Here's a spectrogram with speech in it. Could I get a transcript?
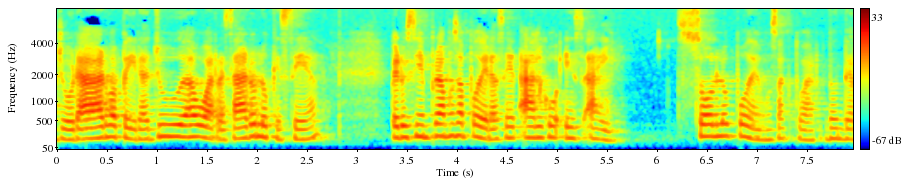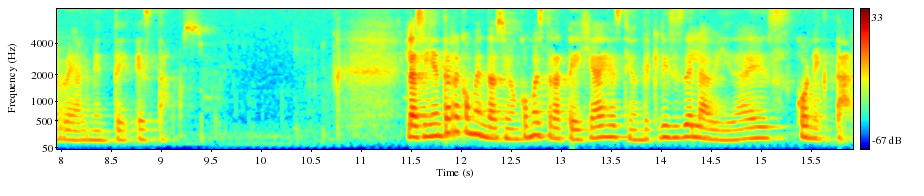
llorar o a pedir ayuda o a rezar o lo que sea, pero siempre vamos a poder hacer algo es ahí. Solo podemos actuar donde realmente estamos. La siguiente recomendación como estrategia de gestión de crisis de la vida es conectar.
